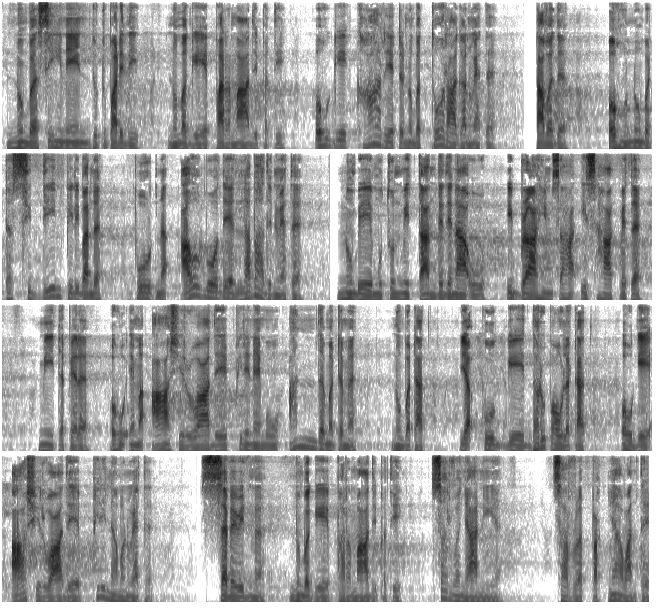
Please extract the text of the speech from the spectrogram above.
නුඹ සිහිනයෙන් දුටු පරිදි නුඹගේ පරමාධිපති ඔහුගේ කාර්යට නුඹ තෝරාගනු ඇත. තවද ඔහු නුඹට සිද්ධීන් පිළිබඳ පූර්ණ අවබෝධය ලබා දෙනු ඇත. නුබේ මුතුන් මිත්තන් දෙදෙනා වූ ඉබ්‍රාහිම් සහ ඉස්හාක් වෙත මීට පෙර ඔහු එම ආශිර්වාදය පිරිනැමූ අන්දමටම නුබටත් යකූගේ දරු පවුලටත් ඔහුගේ ආශිර්වාදය පිරිනමනු ඇත. සැබවින්ම නුඹගේ පරමාධිපති සර්වඥානීය සර්ව ප්‍රඥාවන්තය.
